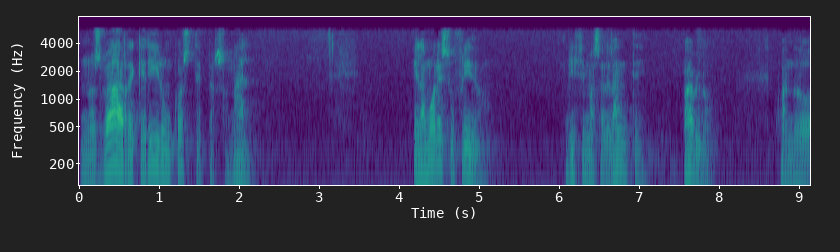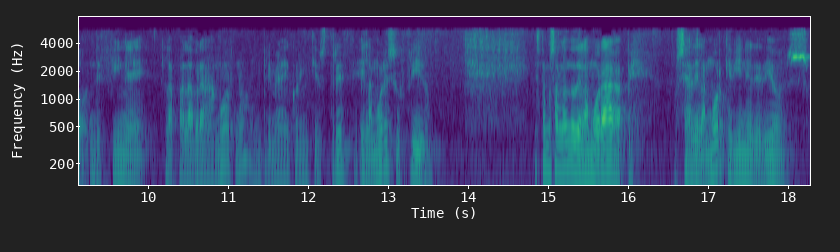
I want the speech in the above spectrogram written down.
nos va a requerir un coste personal. El amor es sufrido, dice más adelante Pablo, cuando define la palabra amor, ¿no? En 1 Corintios 13. El amor es sufrido. Estamos hablando del amor ágape, o sea, del amor que viene de Dios.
